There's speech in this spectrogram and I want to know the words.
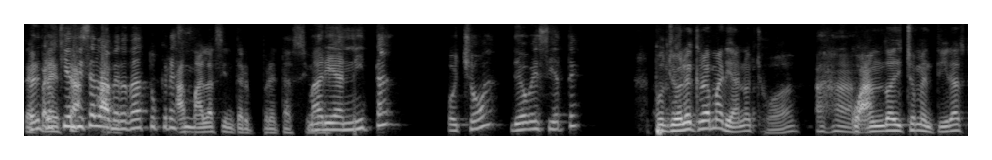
Pero entonces, ¿quién dice la a- verdad? ¿Tú crees? A malas interpretaciones. Marianita Ochoa de OV7. Pues yo le creo a Mariano Ochoa. Ajá. ¿Cuándo ha dicho mentiras?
